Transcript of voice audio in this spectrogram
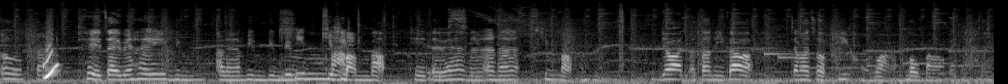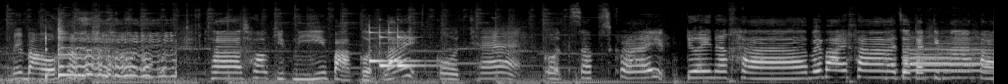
เออแปเทใจไปให้บิมอะไรนะบิมบิมคิมคิมบับบับ เทใจไปให้อันนั้นอันนั้นคิมบับอื้อหือยอดแล้วตอนนี้ก็ จะมาจบที่ของหวานเบาๆกันนะคะ ไม่เบาค่ะ ถ้าชอบคลิปนี้ฝากกดไลค์ กดแชร์ กด subscribe ด้วยนะคะ บ๊ายบายค่ะ เจอกันคลิปหน้าค่ะ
